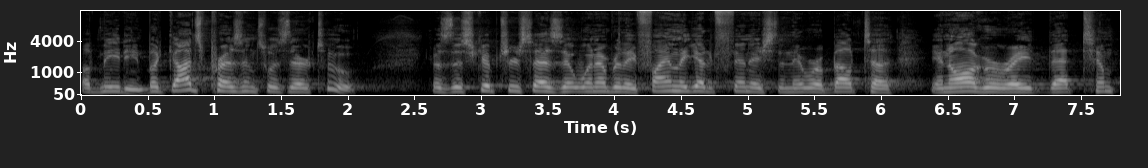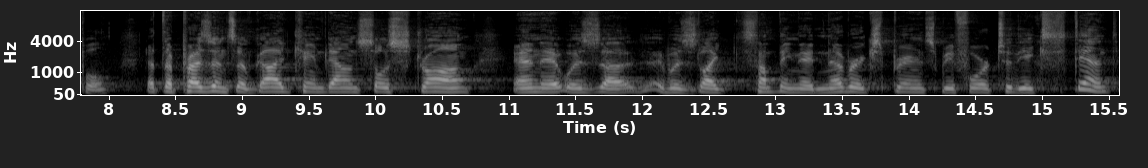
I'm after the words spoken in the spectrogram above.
of meeting, but God's presence was there too. Because the scripture says that whenever they finally got it finished and they were about to inaugurate that temple, that the presence of God came down so strong and it was, uh, it was like something they'd never experienced before to the extent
